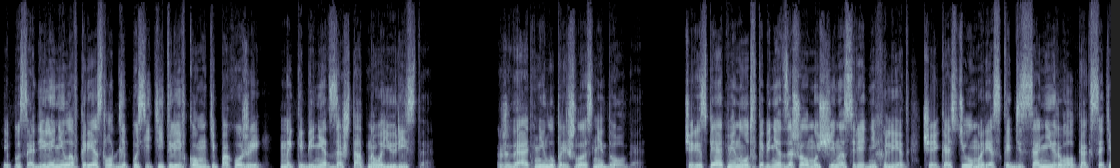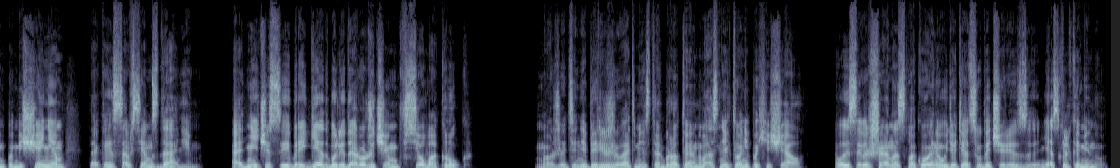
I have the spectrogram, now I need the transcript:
и посадили Нила в кресло для посетителей в комнате, похожей на кабинет заштатного юриста. Ждать Нилу пришлось недолго. Через пять минут в кабинет зашел мужчина средних лет, чей костюм резко диссонировал как с этим помещением, так и со всем зданием. Одни часы бригет были дороже, чем все вокруг. «Можете не переживать, мистер Бротен, вас никто не похищал. Вы совершенно спокойно уйдете отсюда через несколько минут.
